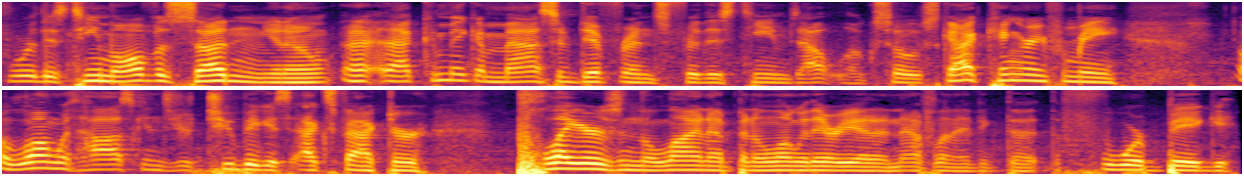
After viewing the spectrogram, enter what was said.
for this team, all of a sudden, you know, that could make a massive difference for this team's outlook. So Scott Kingery for me, along with Hoskins, your two biggest X factor players in the lineup, and along with Arrieta and Eflin, I think the the four big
